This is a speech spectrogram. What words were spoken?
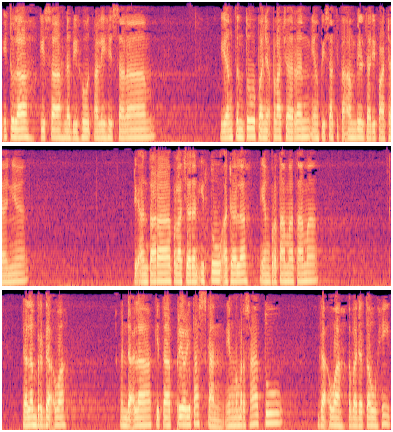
Itulah kisah Nabi Hud alaihi salam yang tentu banyak pelajaran yang bisa kita ambil daripadanya. Di antara pelajaran itu adalah yang pertama-tama dalam berdakwah hendaklah kita prioritaskan yang nomor satu dakwah kepada tauhid.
